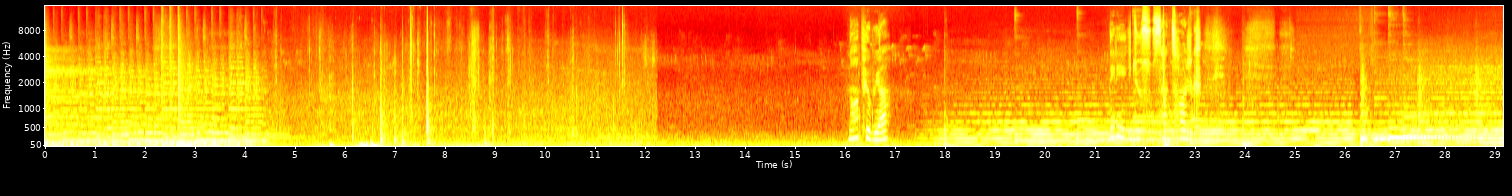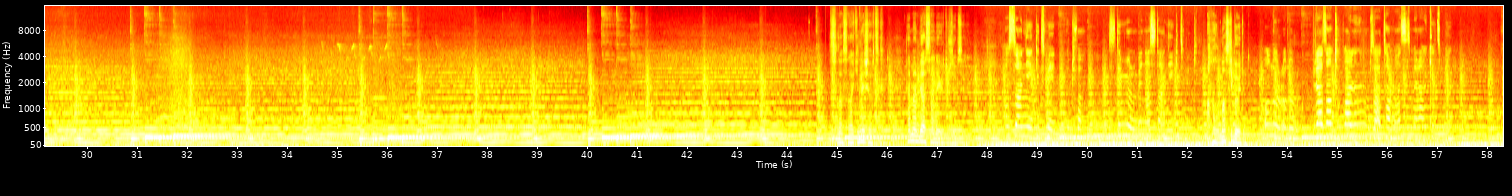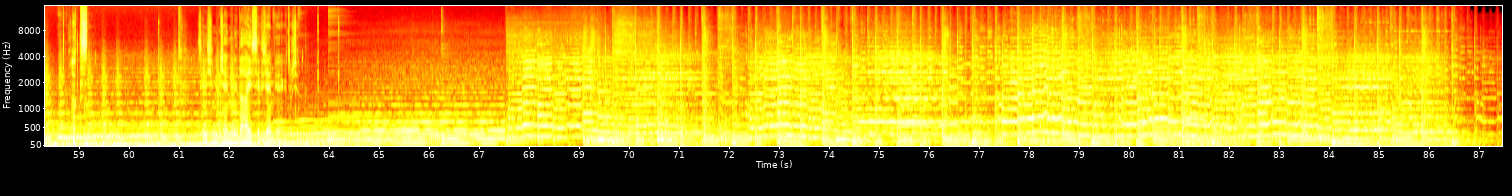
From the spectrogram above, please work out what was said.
Ne yapıyor bu ya? Nereye gidiyorsun sen Tarık? Sıla sakinleş artık. Hemen bir hastaneye götüreceğim seni. hastaneye gitmeyin lütfen. İstemiyorum ben hastaneye gitmek. Ama olmaz ki böyle. Olur olur. Birazdan toparlanırım zaten ben siz merak etmeyin. Haklısın. Seni şimdi kendini daha iyi hissedeceğin bir yere götüreceğim.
